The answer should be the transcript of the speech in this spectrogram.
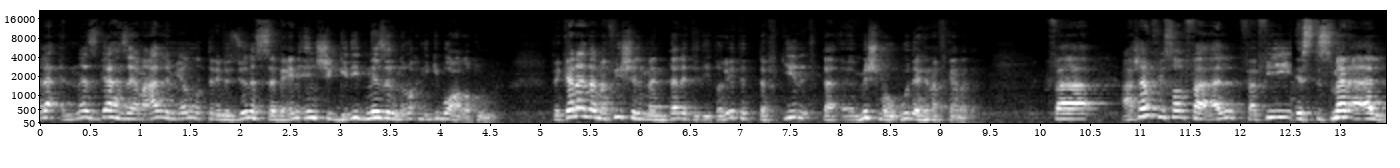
لا الناس جاهزة يا معلم يلا التلفزيون ال 70 إنش الجديد نزل نروح نجيبه على طول. في كندا مفيش ال mentality دي طريقة التفكير مش موجودة هنا في كندا. فعشان في صرف أقل ففي استثمار أقل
